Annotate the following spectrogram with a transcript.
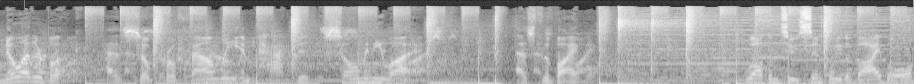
No other book has so profoundly impacted so many lives as the Bible. Welcome to Simply the Bible,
